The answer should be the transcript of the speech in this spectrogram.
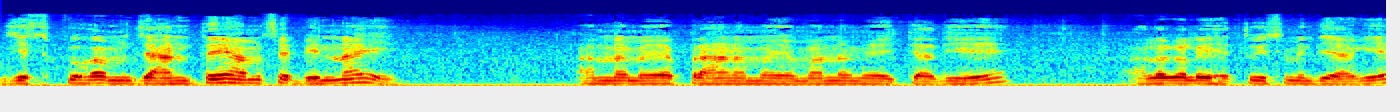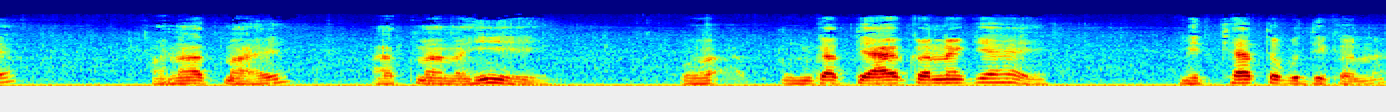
जिसको हम जानते हैं, हमसे भिन्न है। अन्नमय, प्राणमय, मनमय इत्यादि है। अलग अलग हेतु इसमें दिया गया। अनात्मा है, आत्मा नहीं है। उनका त्याग करना क्या है? मिथ्या तो बुद्धि करना।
